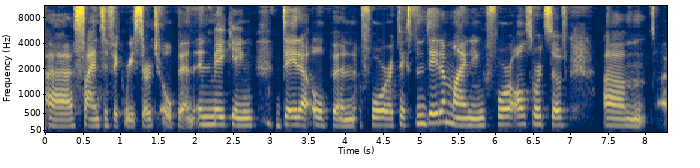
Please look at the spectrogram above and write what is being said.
uh, scientific research open, in making data open for text and data mining, for all sorts of um, uh,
